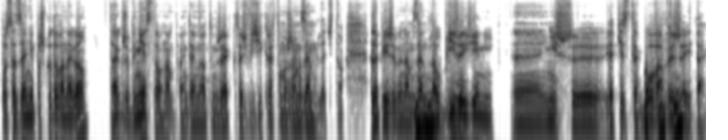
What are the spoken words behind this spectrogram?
posadzenie poszkodowanego, tak, żeby nie stał nam. Pamiętajmy o tym, że jak ktoś widzi krew, to może nam zemdleć. To lepiej, żeby nam zemdlał bliżej ziemi, e, niż e, jak jest ta głowa wyżej, tak.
